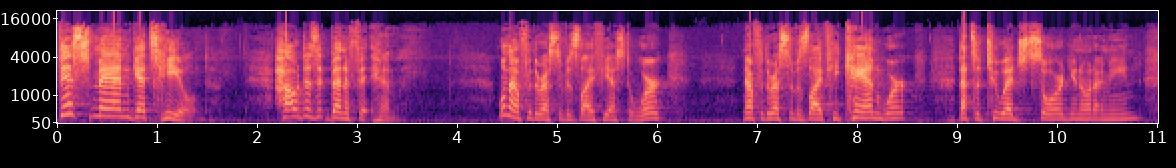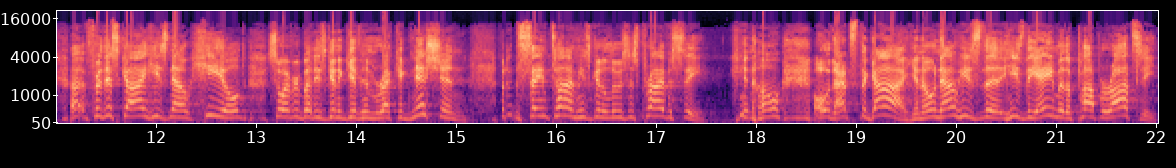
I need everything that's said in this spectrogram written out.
this man gets healed, how does it benefit him? Well, now for the rest of his life, he has to work. Now, for the rest of his life, he can work. That's a two edged sword, you know what I mean? Uh, for this guy, he's now healed, so everybody's going to give him recognition. But at the same time, he's going to lose his privacy. You know, oh, that's the guy. You know, now he's the he's the aim of the paparazzi.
